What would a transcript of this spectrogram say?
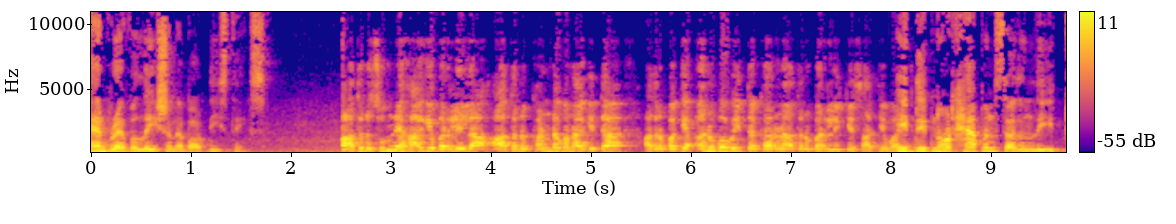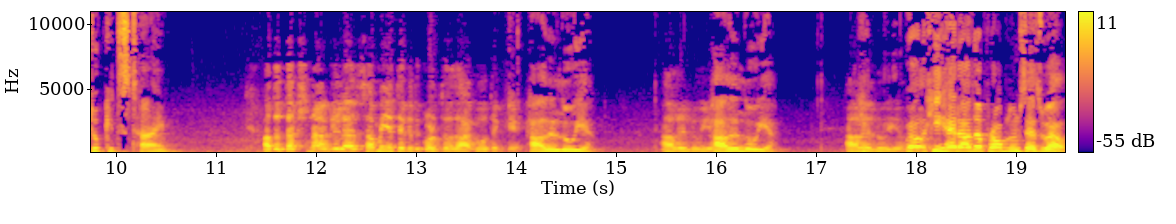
and revelation about these things ಆತನು ಸುಮ್ನೆ ಹಾಗೆ ಬರಲಿಲ್ಲ ಆತನು ಕಂಡವನಾಗಿದ್ದ ಅದರ ಬಗ್ಗೆ ಅನುಭವ ಇದ್ದ ಕಾರಣ ಆತನು ಬರಲಿಕ್ಕೆ It ಸಾಧ್ಯವಾಯಿತು did not happen suddenly, it took its time. ಅದು ತಕ್ಷಣ ಆಗ್ಲಿಲ್ಲ ಸಮಯ ತೆಗೆದುಕೊಳ್ತದೆ ಆಗುವುದಕ್ಕೆ Hallelujah. ಹಾಲೆಲೂಯ Hallelujah. ಹಾಲೆಲೂಯ Well, he had other problems as well.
